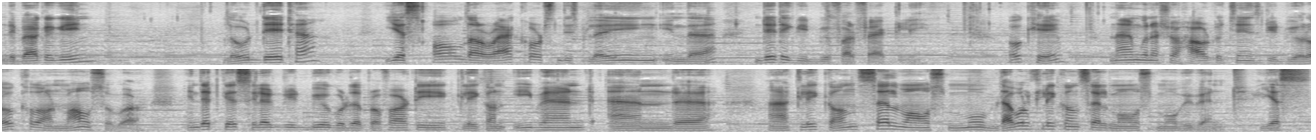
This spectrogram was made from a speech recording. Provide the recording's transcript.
Debug again. Load data yes all the records displaying in the data grid view perfectly. Okay now i'm gonna show how to change grid view local on mouse over. In that case select grid view go to the property click on event and uh, uh, click on cell mouse move double click on cell mouse move event. Yes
